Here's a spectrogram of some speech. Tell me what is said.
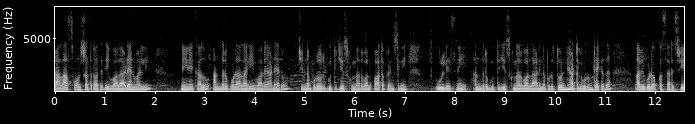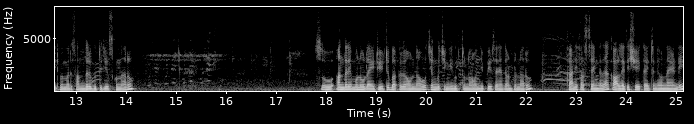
చాలా సంవత్సరాల తర్వాత అయితే ఇవాళ ఆడాను మళ్ళీ. నేనే కాదు అందరూ కూడా అలాగే ఇవ్వాలే ఆడారు. చిన్నప్పుడు రోజులు గుర్తు చేసుకున్నారు వాళ్ళ పాత ఫ్రెండ్స్ని స్కూల్ డేస్ని అందరూ గుర్తు చేసుకున్నారు వాళ్ళు ఆడినప్పుడు తొండి ఆటలు కూడా ఉంటాయి కదా అవి కూడా ఒక్కసారి స్వీట్ మెమరీస్ అందరూ గుర్తు చేసుకున్నారు. సో అందరేమో నువ్వు లైట్ వెయిట్ బక్కగా ఉన్నావు చెంగు చెంగి ఎగురుతున్నావు అని చెప్పేసి అనేది అంటున్నారు. కానీ ఫస్ట్ టైం కదా కాళ్ళు అయితే షేక్ అవుతూనే ఉన్నాయండి.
